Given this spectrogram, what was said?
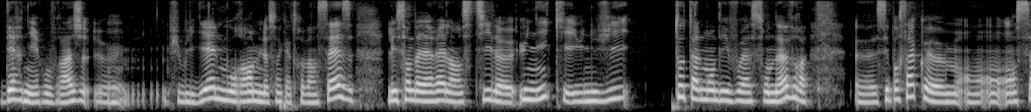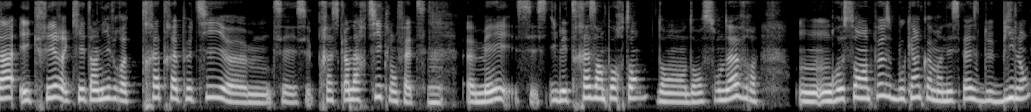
dernier ouvrage mm. publié. Elle mourra en 1996, laissant derrière elle un style unique et une vie totalement dévoué à son œuvre. Euh, c'est pour ça que en, ça, écrire, qui est un livre très très petit, euh, c'est presque un article en fait, mm. euh, mais il est très important dans, son œuvre. On, ressent un peu ce bouquin comme un espèce de bilan,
